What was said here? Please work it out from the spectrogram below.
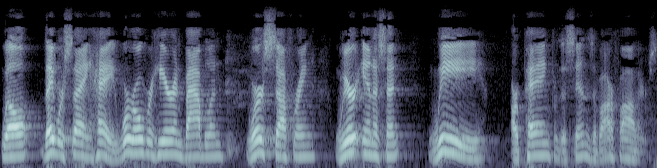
Well, they were saying, hey, we're over here in Babylon, we're suffering, we're innocent, we are paying for the sins of our fathers.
